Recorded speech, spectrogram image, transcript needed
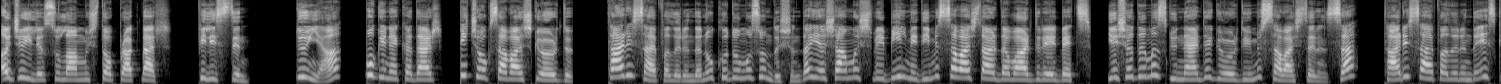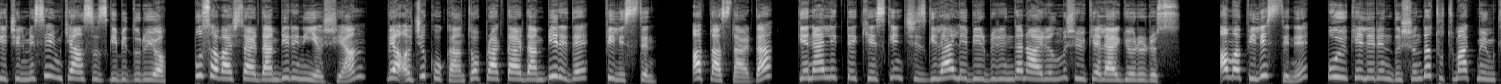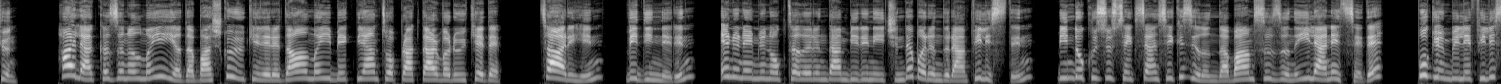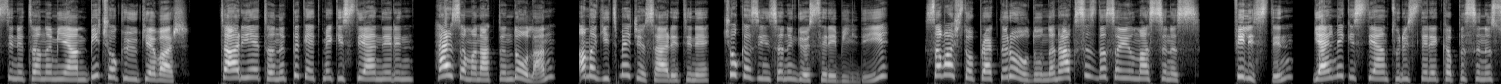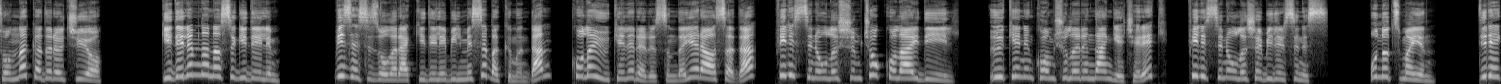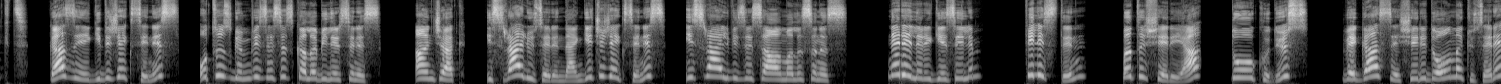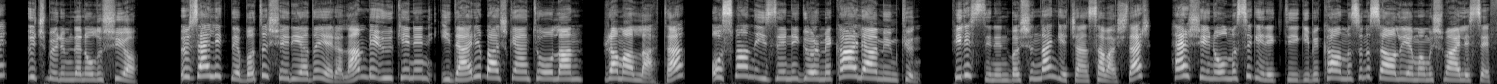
acıyla sulanmış topraklar, Filistin. Dünya bugüne kadar birçok savaş gördü. Tarih sayfalarından okuduğumuzun dışında yaşanmış ve bilmediğimiz savaşlar da vardır elbet. Yaşadığımız günlerde gördüğümüz savaşlarınsa tarih sayfalarında es geçilmesi imkansız gibi duruyor. Bu savaşlardan birini yaşayan ve acı kokan topraklardan biri de Filistin. Atlaslarda genellikle keskin çizgilerle birbirinden ayrılmış ülkeler görürüz. Ama Filistin'i bu ülkelerin dışında tutmak mümkün. Hala kazanılmayı ya da başka ülkelere dağılmayı bekleyen topraklar var ülkede. Tarihin ve dinlerin en önemli noktalarından birini içinde barındıran Filistin, 1988 yılında bağımsızlığını ilan etse de bugün bile Filistin'i tanımayan birçok ülke var. Tarihe tanıklık etmek isteyenlerin her zaman aklında olan ama gitme cesaretini çok az insanın gösterebildiği savaş toprakları olduğundan haksız da sayılmazsınız. Filistin, gelmek isteyen turistlere kapısını sonuna kadar açıyor. Gidelim de nasıl gidelim? Vizesiz olarak gidilebilmesi bakımından kolay ülkeler arasında yer alsa da Filistin'e ulaşım çok kolay değil. Ülkenin komşularından geçerek Filistin'e ulaşabilirsiniz. Unutmayın, direkt Gazze'ye gidecekseniz 30 gün vizesiz kalabilirsiniz. Ancak İsrail üzerinden geçecekseniz İsrail vizesi almalısınız. Nereleri gezelim? Filistin, Batı Şeria, Doğu Kudüs ve Gazze şeridi olmak üzere 3 bölümden oluşuyor. Özellikle Batı Şeria'da yer alan ve ülkenin idari başkenti olan Ramallah'ta Osmanlı izlerini görmek hala mümkün. Filistin'in başından geçen savaşlar her şeyin olması gerektiği gibi kalmasını sağlayamamış maalesef.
